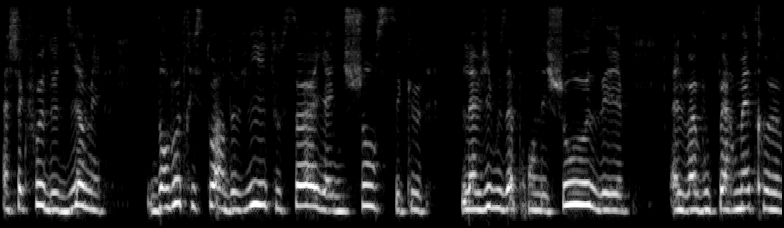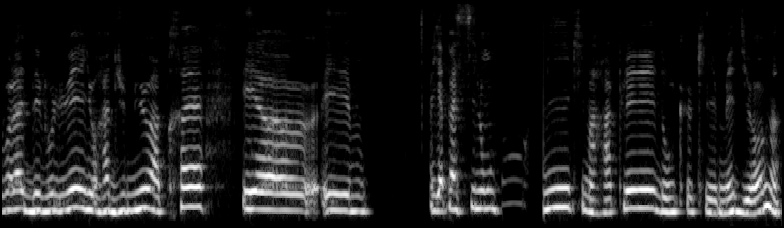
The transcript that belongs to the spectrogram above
à chaque fois de dire, mais dans votre histoire de vie, tout ça, il y a une chance, c'est que la vie vous apprend des choses et elle va vous permettre, euh, voilà, d'évoluer. Il y aura du mieux après. Et, euh, et il n'y a pas si longtemps qui m'a rappelé, donc qui est médium,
